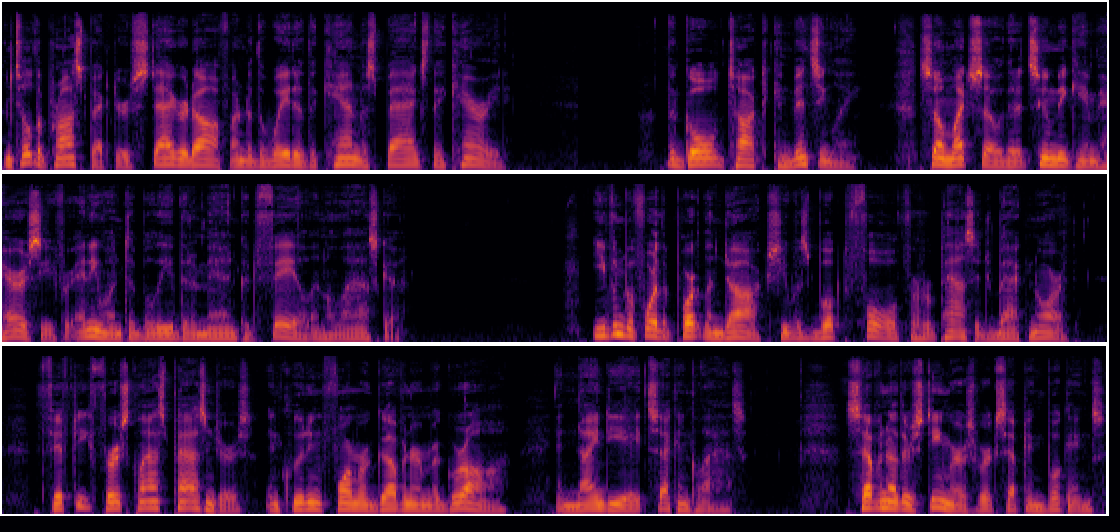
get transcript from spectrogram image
until the prospectors staggered off under the weight of the canvas bags they carried. The gold talked convincingly, so much so that it soon became heresy for anyone to believe that a man could fail in Alaska. Even before the Portland docked, she was booked full for her passage back north. Fifty first class passengers, including former Governor McGraw, and 98 second class. Seven other steamers were accepting bookings.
